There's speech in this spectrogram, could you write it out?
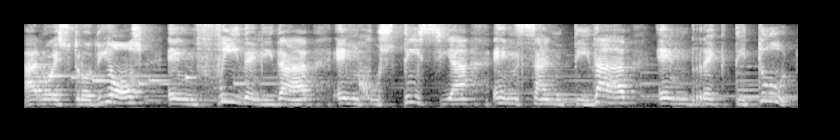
a nuestro Dios en fidelidad, en justicia, en santidad, en rectitud.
